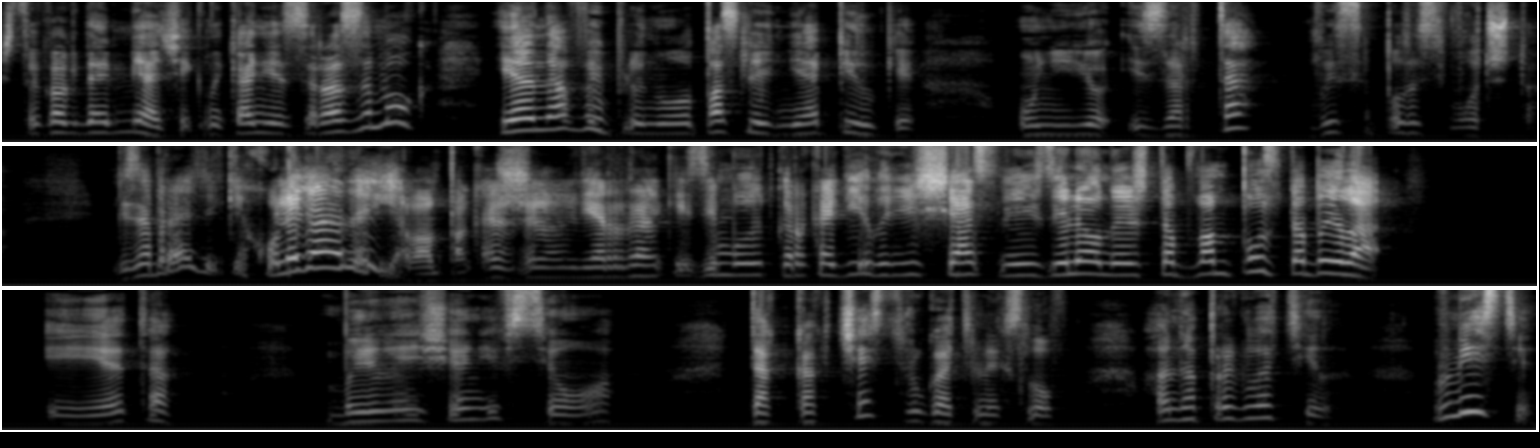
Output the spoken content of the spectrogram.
что когда мячик наконец размок, и она выплюнула последние опилки, у нее изо рта высыпалось вот что. Безобразники, хулиганы, я вам покажу, где раки зимуют, крокодилы несчастные, зеленые, чтоб вам пусто было. И это было еще не все, так как часть ругательных слов она проглотила вместе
